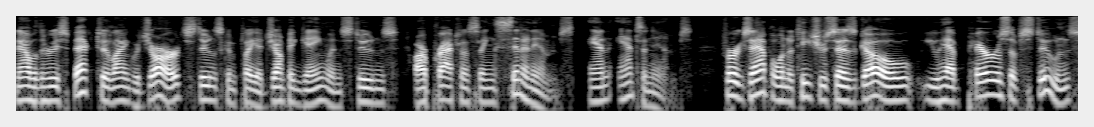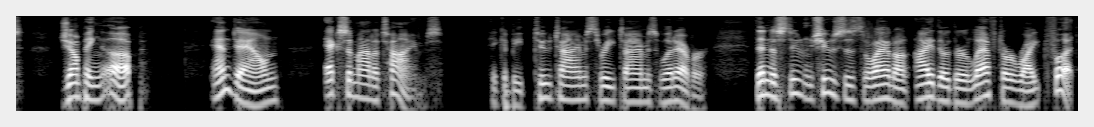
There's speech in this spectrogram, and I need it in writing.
Now, with respect to language arts, students can play a jumping game when students are practicing synonyms and antonyms. For example, when a teacher says go, you have pairs of students jumping up and down X amount of times. It could be two times, three times, whatever. Then the student chooses to land on either their left or right foot.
